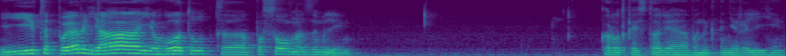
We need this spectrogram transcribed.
І тепер я його тут е, посол на землі. Коротка історія виникнення релігії.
